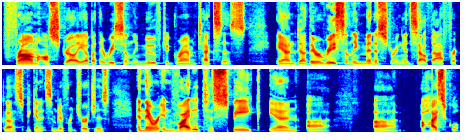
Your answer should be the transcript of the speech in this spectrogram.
from Australia, but they recently moved to Graham, Texas. And uh, they were recently ministering in South Africa, speaking at some different churches. And they were invited to speak in uh, uh a high school.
